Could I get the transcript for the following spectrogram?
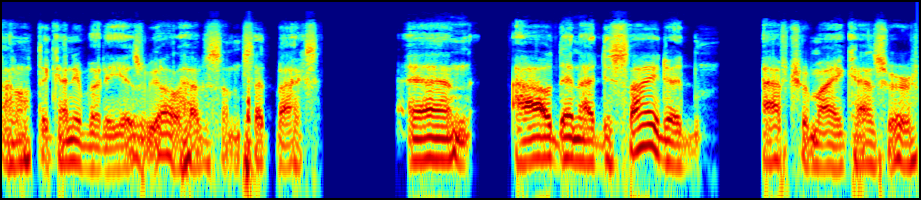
I don't think anybody is. We all have some setbacks. And how then I decided after my cancer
